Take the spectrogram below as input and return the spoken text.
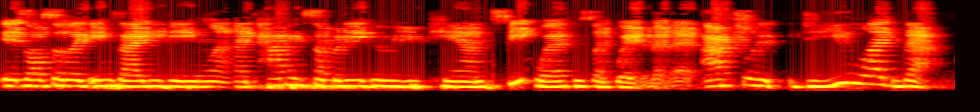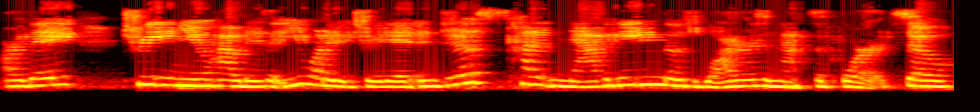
is also like anxiety being like having somebody who you can speak with who's like wait a minute actually do you like them? Are they treating you how it is that you want to be treated? And just kind of navigating those waters and that support. So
